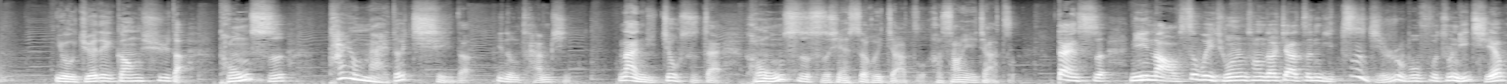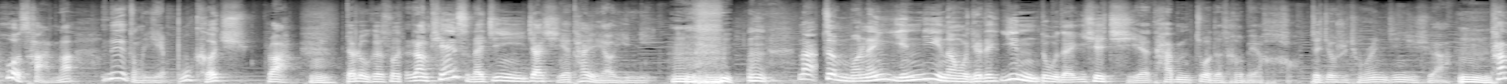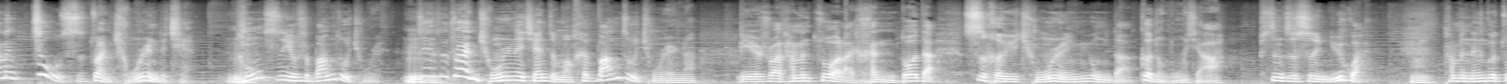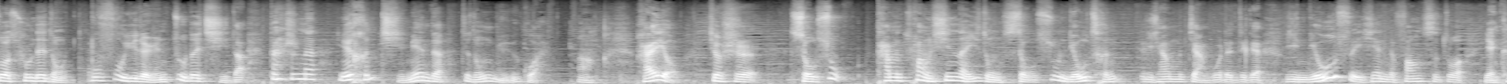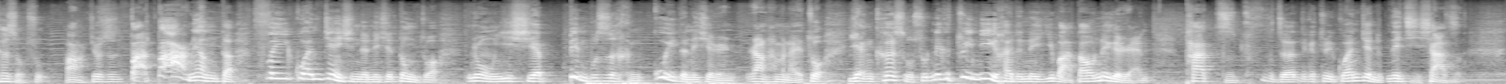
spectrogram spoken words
有绝对刚需的，同时他又买得起的。一种产品，那你就是在同时实现社会价值和商业价值。但是你老是为穷人创造价值，你自己入不敷出，你企业破产了，那种也不可取，是吧？嗯，德鲁克说，让天使来经营一家企业，他也要盈利。嗯嗯，那怎么能盈利呢？我觉得印度的一些企业他们做的特别好，这就是穷人经济学啊。嗯，他们就是赚穷人的钱，同时又是帮助穷人。这是赚穷人的钱，怎么还帮助穷人呢？比如说，他们做了很多的适合于穷人用的各种东西啊，甚至是旅馆，嗯，他们能够做出那种不富裕的人住得起的，但是呢也很体面的这种旅馆啊。还有就是手术。他们创新了一种手术流程，以前我们讲过的这个以流水线的方式做眼科手术啊，就是把大量的非关键性的那些动作，用一些并不是很贵的那些人让他们来做眼科手术。那个最厉害的那一把刀，那个人他只负责那个最关键的那几下子。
